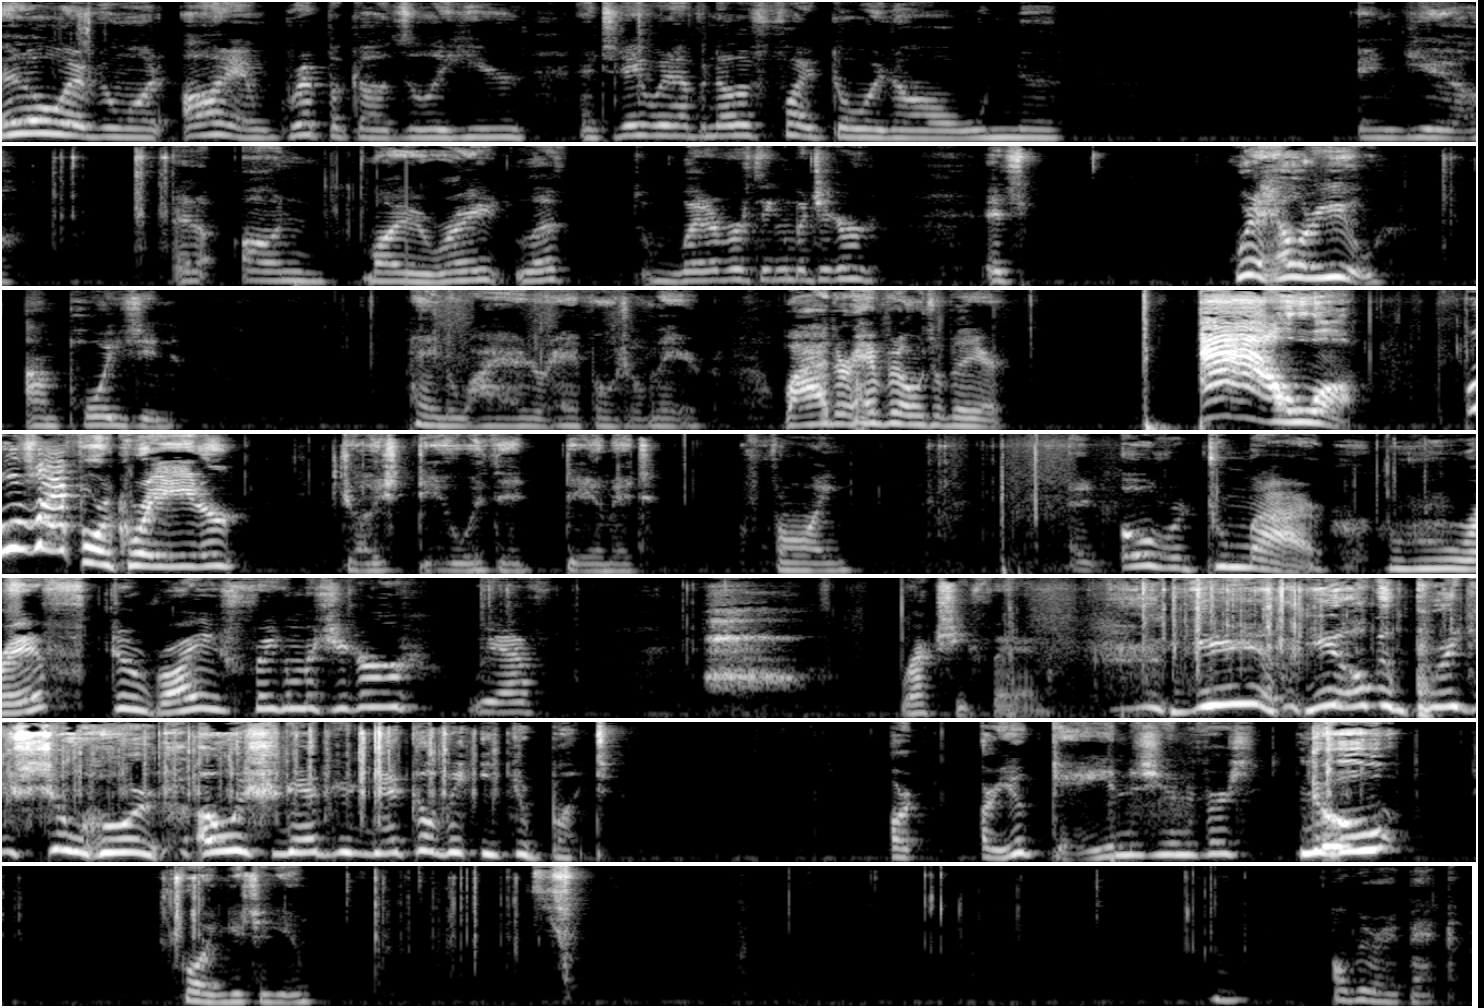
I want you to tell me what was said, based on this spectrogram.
Hello everyone, I am Grandpa Godzilla here, and today we have another fight going on. And yeah, and on my right, left, whatever thingamajigger, it's, who the hell are you? I'm Poison. And why are there headphones over there? Why are there headphones over there? Ow! What was that for, creator? Just deal with it, damn it. Fine and over to my left, the right thingamajigger, we have Rexy fan. Yeah, yeah, I'm gonna break you so hard, I will snap your neck off and eat your butt. Are, are you gay in this universe? No! Fine, yes I am. I'll be right back.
